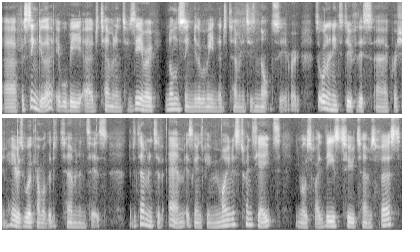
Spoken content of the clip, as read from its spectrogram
uh, for singular it will be a determinant of 0, non-singular will mean the determinant is not 0. So all I need to do for this uh, question here is work out what the determinant is. The determinant of M is going to be minus 28, you multiply these two terms first,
